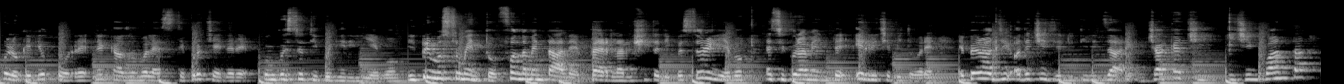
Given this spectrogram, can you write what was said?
quello che vi occorre nel caso voleste procedere con questo tipo di rilievo. Il primo strumento fondamentale per la riuscita di questo rilievo è sicuramente il ricevitore e per oggi ho deciso di utilizzare un CHC i50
